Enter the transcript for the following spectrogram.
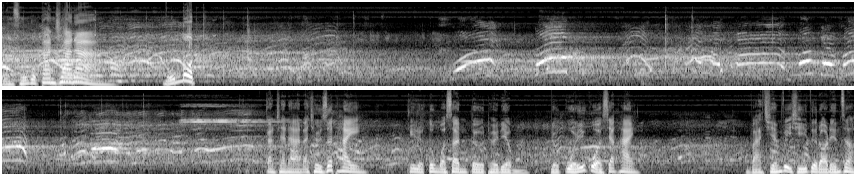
Điểm số của Kanchana 4-1. Canchana đã chơi rất hay khi được tung vào sân từ thời điểm nửa cuối của set 2 và chiếm vị trí từ đó đến giờ.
